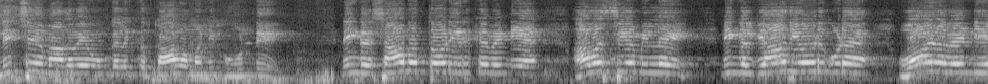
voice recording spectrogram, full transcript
நிச்சயமாகவே உங்களுக்கு பாவ மன்னிப்பு உண்டு. நீங்கள் சாபத்தோடு இருக்க வேண்டிய அவசியம் இல்லை நீங்கள் வியாதியோடு கூட வாழ வேண்டிய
